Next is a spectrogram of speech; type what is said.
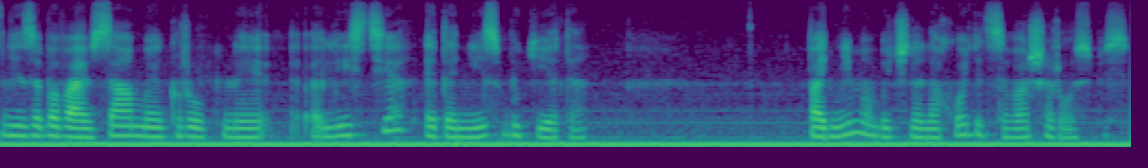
Не забываем, самые крупные э, листья – это низ букета. Под ним обычно находится ваша роспись.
